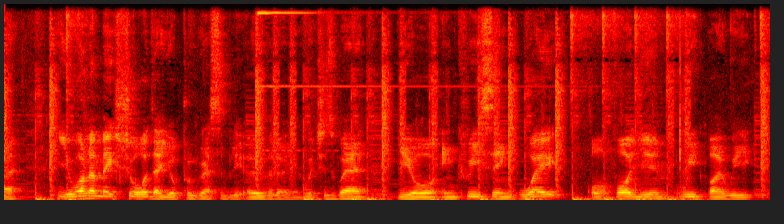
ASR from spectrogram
right? You want to make sure that you're progressively overloading, which is where you're increasing weight or volume week by week.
